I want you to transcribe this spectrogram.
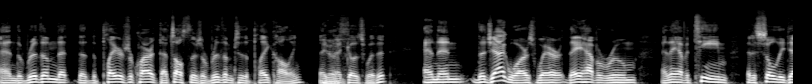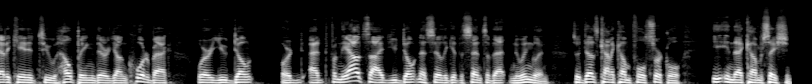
and the rhythm that the, the players require. That's also there's a rhythm to the play calling that, Yes. that goes with it. And then the Jaguars, where they have a room and they have a team that is solely dedicated to helping their young quarterback, where you don't, or at, from the outside, you don't necessarily get the sense of that New England. So it does kind of come full circle i- in that conversation.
